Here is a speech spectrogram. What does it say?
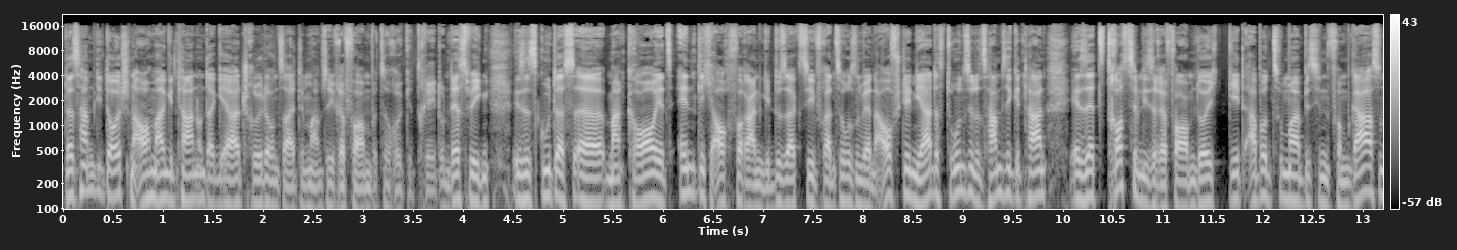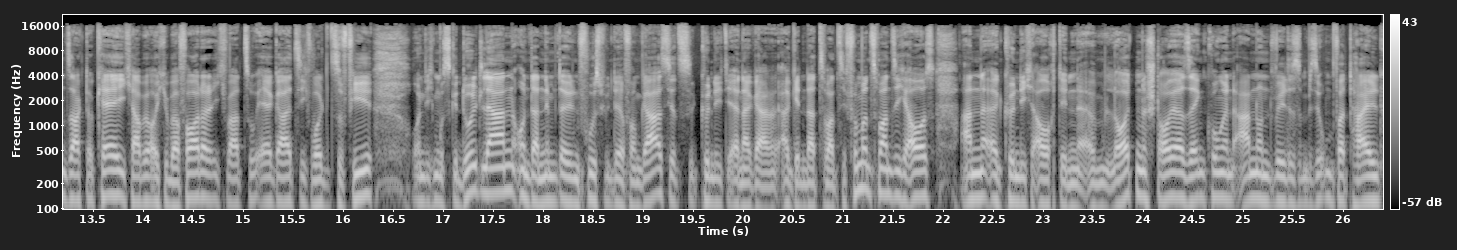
Das haben die Deutschen auch mal getan unter Gerhard Schröder und seitdem haben sie Reformen zurückgedreht. Und deswegen ist es gut, dass äh, Macron jetzt endlich auch vorangeht. Du sagst, die Franzosen werden aufstehen. Ja, das tun sie, das haben sie getan. Er setzt trotzdem diese Reformen durch, geht ab und zu mal ein bisschen vom Gas und sagt, okay, ich habe euch überfordert, ich war zu ehrgeizig, ich wollte zu viel und ich muss Geduld lernen und dann nimmt er den Fuß wieder vom Gas. Jetzt kündigt er eine Agenda 2025 aus, an, äh, kündigt auch den ähm, Leuten Steuersenkungen an und will das ein bisschen umverteilen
